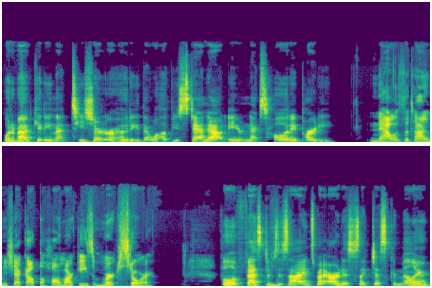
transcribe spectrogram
What about getting that t shirt or hoodie that will help you stand out at your next holiday party? now is the time to check out the Hallmarkies merch store. Full of festive designs by artists like Jessica Miller,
